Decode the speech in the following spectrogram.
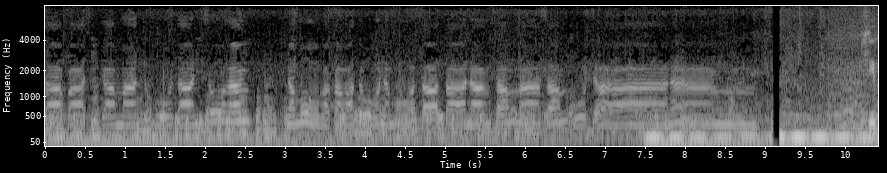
ตาปาติกามันตุโตานิโสหังนโมภะคะวะโตนโมสัตตานังสัมมาสัมพุทธานังคลิป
